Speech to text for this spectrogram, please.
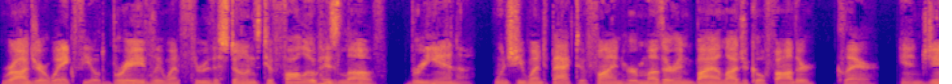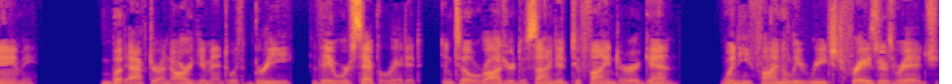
Roger Wakefield bravely went through the stones to follow his love, Brianna, when she went back to find her mother and biological father, Claire, and Jamie. But after an argument with Bree, they were separated, until Roger decided to find her again. When he finally reached Fraser's Ridge,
